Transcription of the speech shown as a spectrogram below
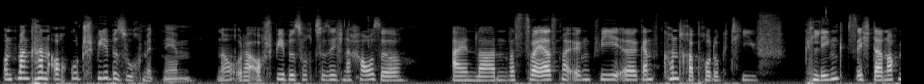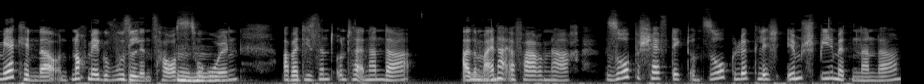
Und man kann auch gut Spielbesuch mitnehmen ne? oder auch Spielbesuch zu sich nach Hause einladen, was zwar erstmal irgendwie äh, ganz kontraproduktiv klingt, sich da noch mehr Kinder und noch mehr Gewusel ins Haus mhm. zu holen, aber die sind untereinander, also mhm. meiner Erfahrung nach, so beschäftigt und so glücklich im Spiel miteinander,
